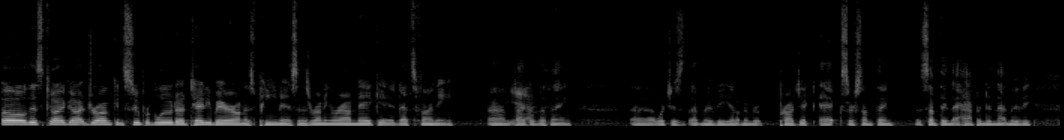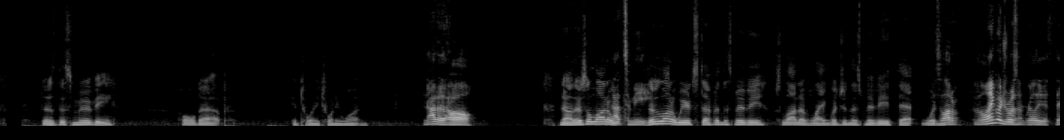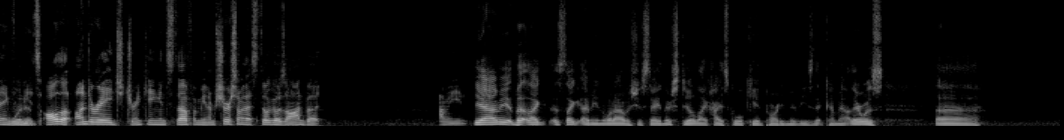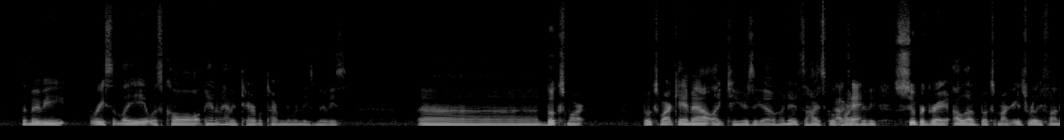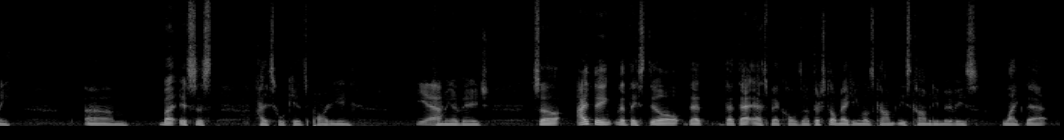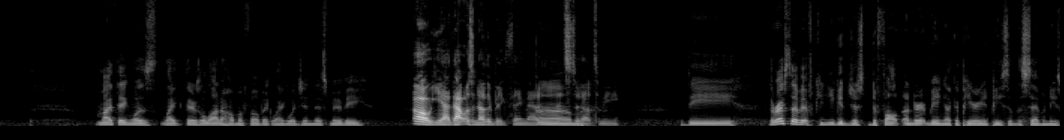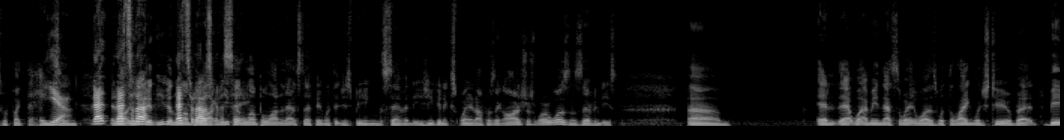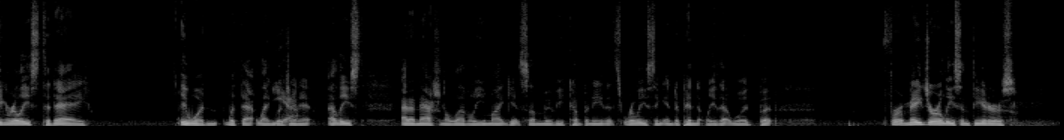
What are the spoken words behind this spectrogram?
oh this guy got drunk and super glued a teddy bear on his penis and is running around naked. That's funny. Um, type of a thing. Uh, which is that movie, I don't remember Project X or something. Something that happened in that movie. Does this movie hold up in 2021? Not at all. No, there's a lot of Not to me. there's a lot of weird stuff in this movie. There's a lot of language in this movie that would There's a lot of the language wasn't really a thing for me. It's all the underage drinking and stuff. I mean, I'm sure some of that still goes on, but I mean, Yeah, I mean, but like it's like I mean, what I was just saying. There's still like high school kid party movies that come out. There was, uh, the movie recently. It was called. Man, I'm having a terrible time remembering these movies. Uh, Booksmart. Booksmart came out like two years ago, and it's a high school party Okay. movie. Super great. I love Booksmart. It's really funny. Um, but it's just high school kids partying yeah. coming of age. So I think that they still that that that aspect holds up. They're still making those com- these comedy movies like that. My thing was like there's a lot of homophobic language in this movie. Oh yeah, that was another big thing that, that stood Um, out to me. The the rest of it you could just default under it being like a period piece of the 70s with like the hazing. Yeah, that that's all. what you I. Can, you can that's what I was lot- gonna You say. can lump a lot of that stuff in with it just being the 70s. You can explain it off by saying, "Oh, it's just what it was in the 70s." Um, and that I mean that's the way it was with the language too. But being released today, it wouldn't with that language Yeah. in it. At least at a national level, you might get some movie company that's releasing independently that would, but for a major release in theaters,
